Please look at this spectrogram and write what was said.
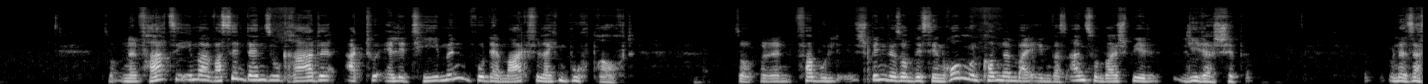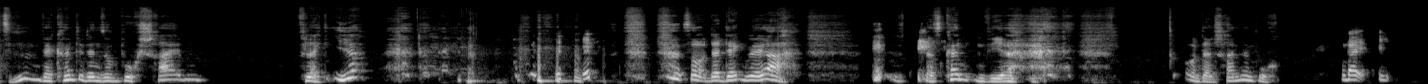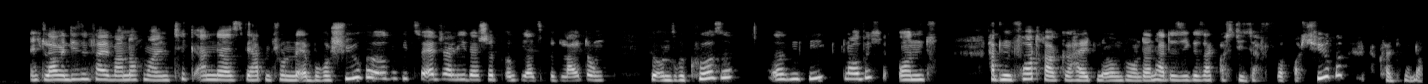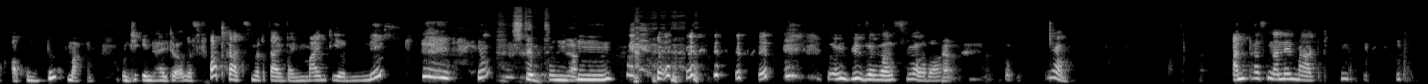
So, und dann fragt sie immer, was sind denn so gerade aktuelle Themen, wo der Markt vielleicht ein Buch braucht? So, und dann spinnen wir so ein bisschen rum und kommen dann bei irgendwas an, zum Beispiel Leadership. Und dann sagt sie, hm, wer könnte denn so ein Buch schreiben? Vielleicht ihr? so, und dann denken wir, ja, das könnten wir. Und dann schreiben wir ein Buch. Wobei, ich, ich glaube, in diesem Fall war noch mal ein Tick anders. Wir hatten schon eine Broschüre irgendwie zu Agile Leadership, irgendwie als Begleitung für unsere Kurse irgendwie, glaube ich, und hat einen Vortrag gehalten irgendwo und dann hatte sie gesagt, aus dieser Broschüre, da könnte man doch auch ein Buch machen und die Inhalte eures Vortrags mit reinbringen. Meint ihr nicht? Stimmt. ja. Mhm. Irgendwie sowas war da. Ja. ja. Anpassen an den Markt.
